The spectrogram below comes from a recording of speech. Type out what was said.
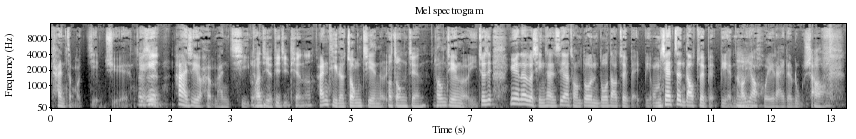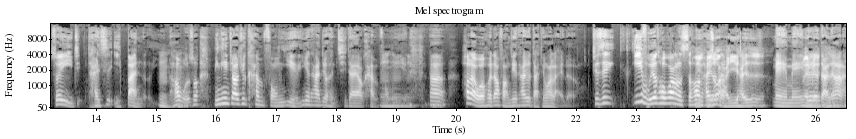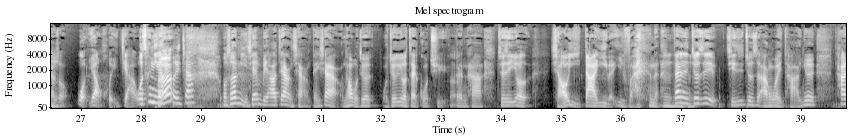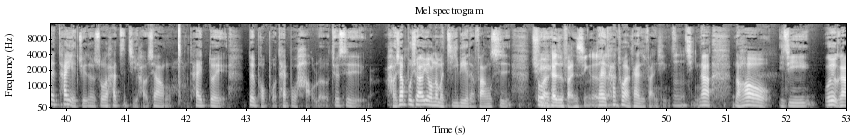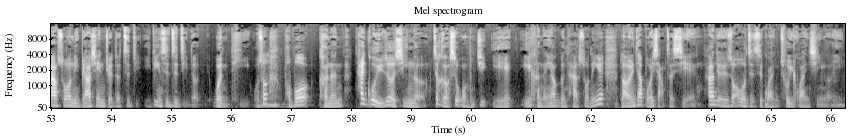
看怎么解决，就是因为他还是有很蛮气的。团体的第几天呢？团体的中间而已。哦，中间，中间而已。就是因为那个行程是要从多伦多到最北边，我们现在正到最北边，然后要回来的路上，嗯、所以已经还是一半而已。嗯，然后我就说明天就要去看枫叶，因为他就很期待要看枫叶。嗯、那后来我回到房间，他就打电话来了，就是。衣服又脱光的时候，他说阿姨还是妹妹，就打电话来说我要回家。我说你要回家，我说你先不要这样想，等一下，然后我就我就又再过去跟他，就是又小以大义了一番呢。但是就是其实就是安慰他，因为他他也觉得说他自己好像 太对对婆婆太不好了，就是。好像不需要用那么激烈的方式，突然开始反省了。对，他突然开始反省自己。嗯、那然后以及我有跟他说，你不要先觉得自己一定是自己的问题。我说婆婆可能太过于热心了，这个是我们就也也可能要跟她说的，因为老人家不会想这些，他觉得说哦，我只是关出于关心而已。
